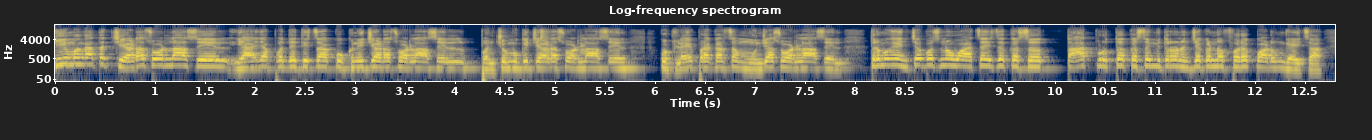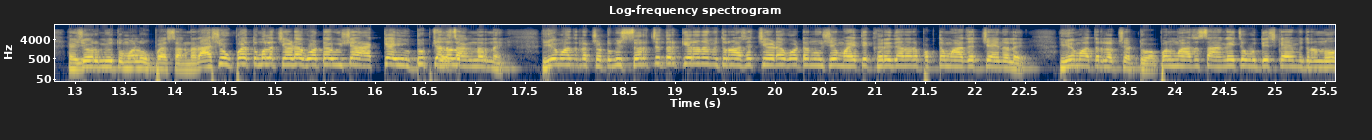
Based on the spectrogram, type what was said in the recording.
की मग आता चेडा सोडला असेल ह्या ज्या पद्धतीचा कोकणी चेडा सोडला असेल पंचमुखी चेडा सोडला असेल कुठल्याही प्रकारचा मुंजा सोडला असेल तर मग यांच्यापासून वाचायचं कसं? तात्पुरतं कसं मित्रांनो यांच्याकडनं फरक पाडून घ्यायचा? ह्याच्यावर मी तुम्हाला उपाय सांगणार. असे उपाय तुम्हाला चेड्या गोट्याविषयी अख्ख्या युट्यूब चॅनल सांगणार नाही. हे मात्र लक्षात तुम्ही सर्च तर केलं ना मित्रांनो अशा चेड्या गोट्यांविषयी माहिती खरे देणारा फक्त माझाच चॅनल आहे. हे मात्र लक्षात ठेवा. पण माझा सांगायचा उद्देश काय मित्रांनो?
